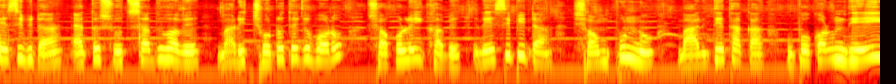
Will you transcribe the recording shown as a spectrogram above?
রেসিপিটা এত সুস্বাদু হবে বাড়ির ছোট থেকে বড় সকলেই খাবে। রেসিপিটা সম্পূর্ণ বাড়িতে থাকা উপকরণ দিয়েই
